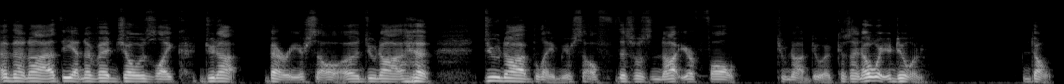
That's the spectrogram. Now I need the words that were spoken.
And then uh, at the end of it, Joe's like, "Do not bury yourself. Uh, do not, do not blame yourself. This was not your fault. Do not do it because I know what you're doing. Don't."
